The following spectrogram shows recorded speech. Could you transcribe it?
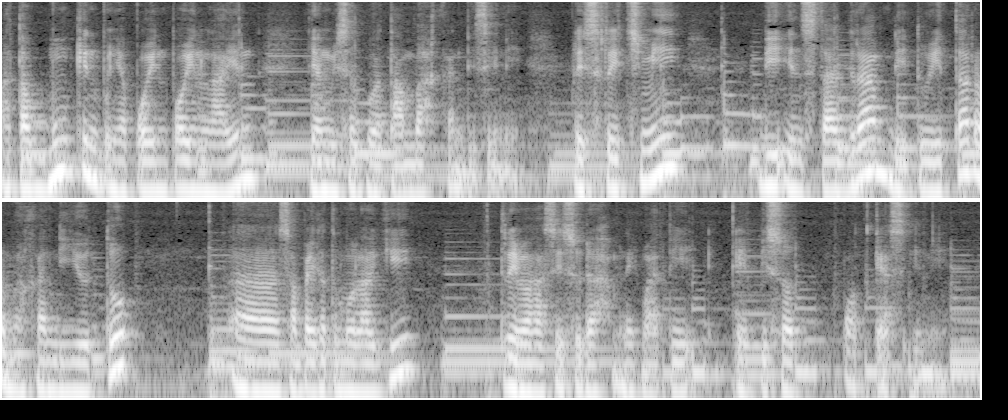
atau mungkin punya poin-poin lain yang bisa gue tambahkan di sini. Please reach me di Instagram di Twitter bahkan di YouTube. Uh, sampai ketemu lagi. Terima kasih sudah menikmati episode podcast ini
